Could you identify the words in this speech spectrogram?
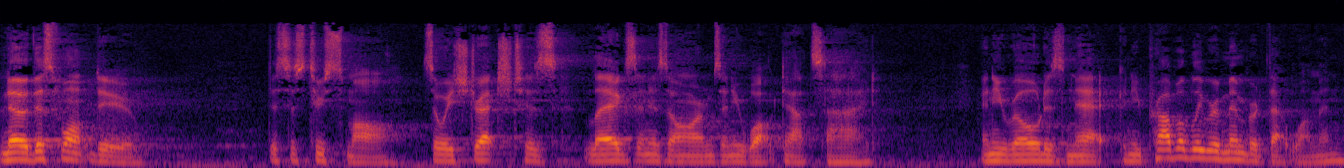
No, this won't do. This is too small. So he stretched his legs and his arms and he walked outside. And he rolled his neck. And he probably remembered that woman.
